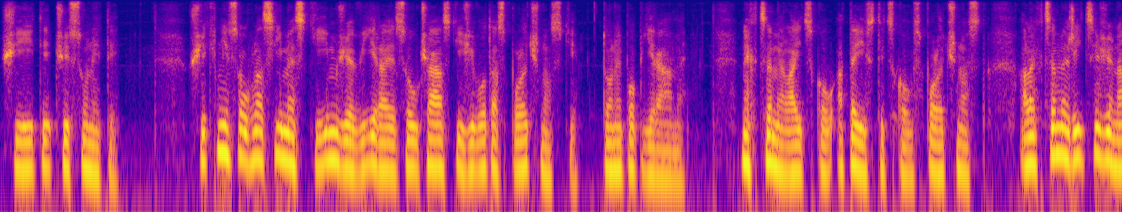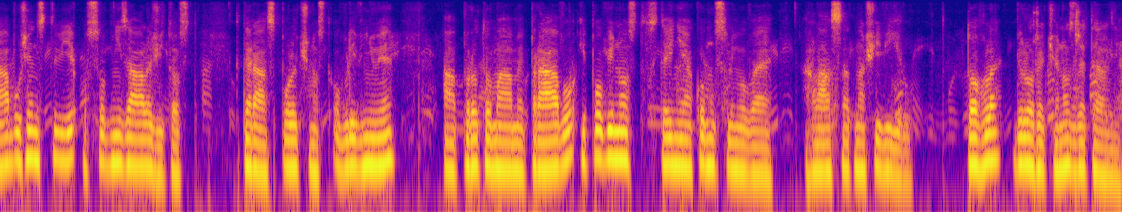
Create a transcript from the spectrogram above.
šíity či sunity. Všichni souhlasíme s tím, že víra je součástí života společnosti. To nepopíráme. Nechceme laickou ateistickou společnost, ale chceme říci, že náboženství je osobní záležitost, která společnost ovlivňuje a proto máme právo i povinnost, stejně jako muslimové, hlásat naši víru. Tohle bylo řečeno zřetelně.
